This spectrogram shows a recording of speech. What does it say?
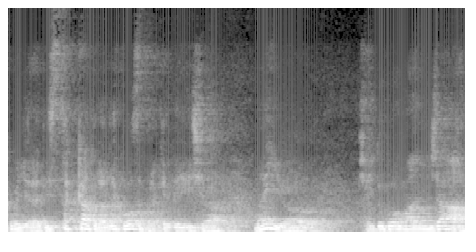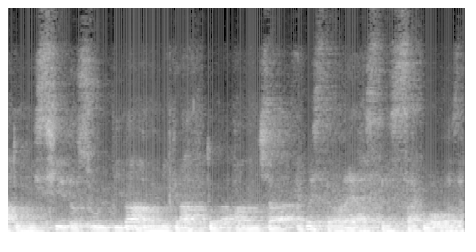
come dire, distaccato dalla cosa perché lei diceva ma io cioè, dopo ho mangiato, mi siedo sul divano, mi gratto la pancia e questa non è la stessa cosa,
